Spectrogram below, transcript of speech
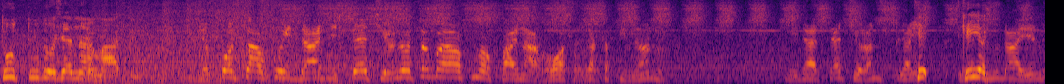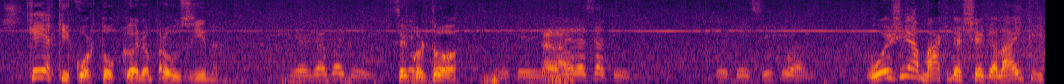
Tudo, tudo hoje é na máquina. Eu quando estava com idade de 7 anos, eu trabalhava com meu pai na roça, já capinando. Idade de 7 anos. Já, Que- quem já é- ajudar ele. Quem aqui cortou cana para usina? Eu já cortei. Você cortou? Cortei Ah. lá era Saturno. Cortei cinco anos. Hoje a máquina chega lá e, e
